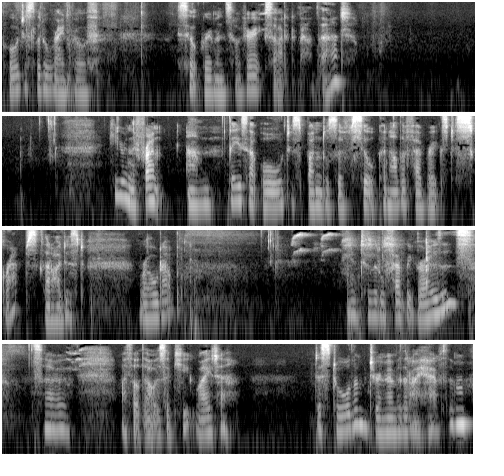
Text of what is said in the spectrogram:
Gorgeous little rainbow of silk ribbon, so I'm very excited about that. Here in the front, um, these are all just bundles of silk and other fabrics, just scraps that I just rolled up into little fabric roses. So I thought that was a cute way to to store them, to remember that I have them.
